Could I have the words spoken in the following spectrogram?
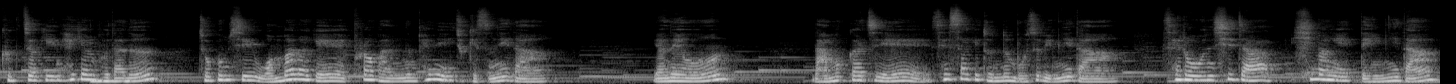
극적인 해결보다는 조금씩 원만하게 풀어가는 편이 좋겠습니다. 연애운 나뭇가지에 새싹이 돋는 모습입니다. 새로운 시작, 희망의 때입니다.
